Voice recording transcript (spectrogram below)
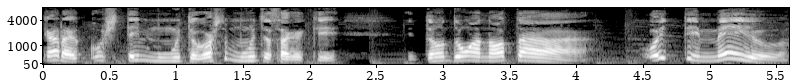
Cara, eu gostei muito, eu gosto muito dessa HQ. Então dou uma nota 8,5.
